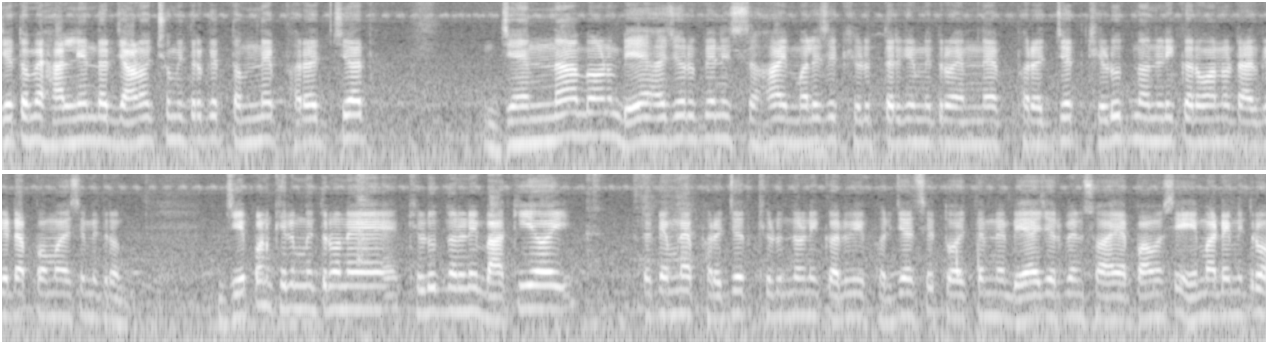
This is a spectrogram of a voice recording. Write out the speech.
જે તમે હાલની અંદર જાણો છો મિત્રો કે તમને ફરજિયાત જેમના પણ બે હજાર રૂપિયાની સહાય મળે છે ખેડૂત તરીકે મિત્રો, એમને ફરજિયાત ખેડૂત નોંધણી કરવાનો ટાર્ગેટ આપવામાં આવે છે મિત્રો. જે પણ ખેડૂત મિત્રોને ખેડૂત નોંધણી બાકી હોય, તો તેમણે ફરજિયાત ખેડૂત નોંધણી કરવી ફરજિયાત છે. તો જ તેમને બે હજાર રૂપિયાની સહાય આપવામાં આવશે. એ માટે મિત્રો,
